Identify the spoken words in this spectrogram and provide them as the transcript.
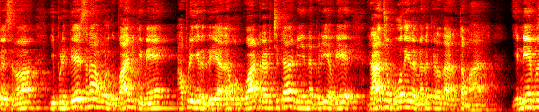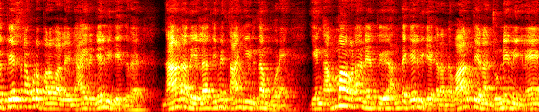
பேசுகிறோம் இப்படி பேசுனா அவங்களுக்கு பாதிக்குமே அப்படிங்கிறது தெரியாதா? ஒரு குவார்டர் அடிச்சுட்டா நீ என்ன பெரிய அப்படியே ராஜ போதையில் மிதக்கிறதா அர்த்தமா? என்னைய இப்போ பேசுனா கூட பரவாயில்ல. நீ ஆயிரம் கேள்வி கேட்குற நானும் அதை எல்லாத்தையுமே தாங்கிக்கிட்டு தான் போகிறேன் எங்கள் அம்மாவனா நேற்று அந்த கேள்வி கேட்குறேன் அந்த வார்த்தையை நான் சொன்னேன்னு வைங்களேன்.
